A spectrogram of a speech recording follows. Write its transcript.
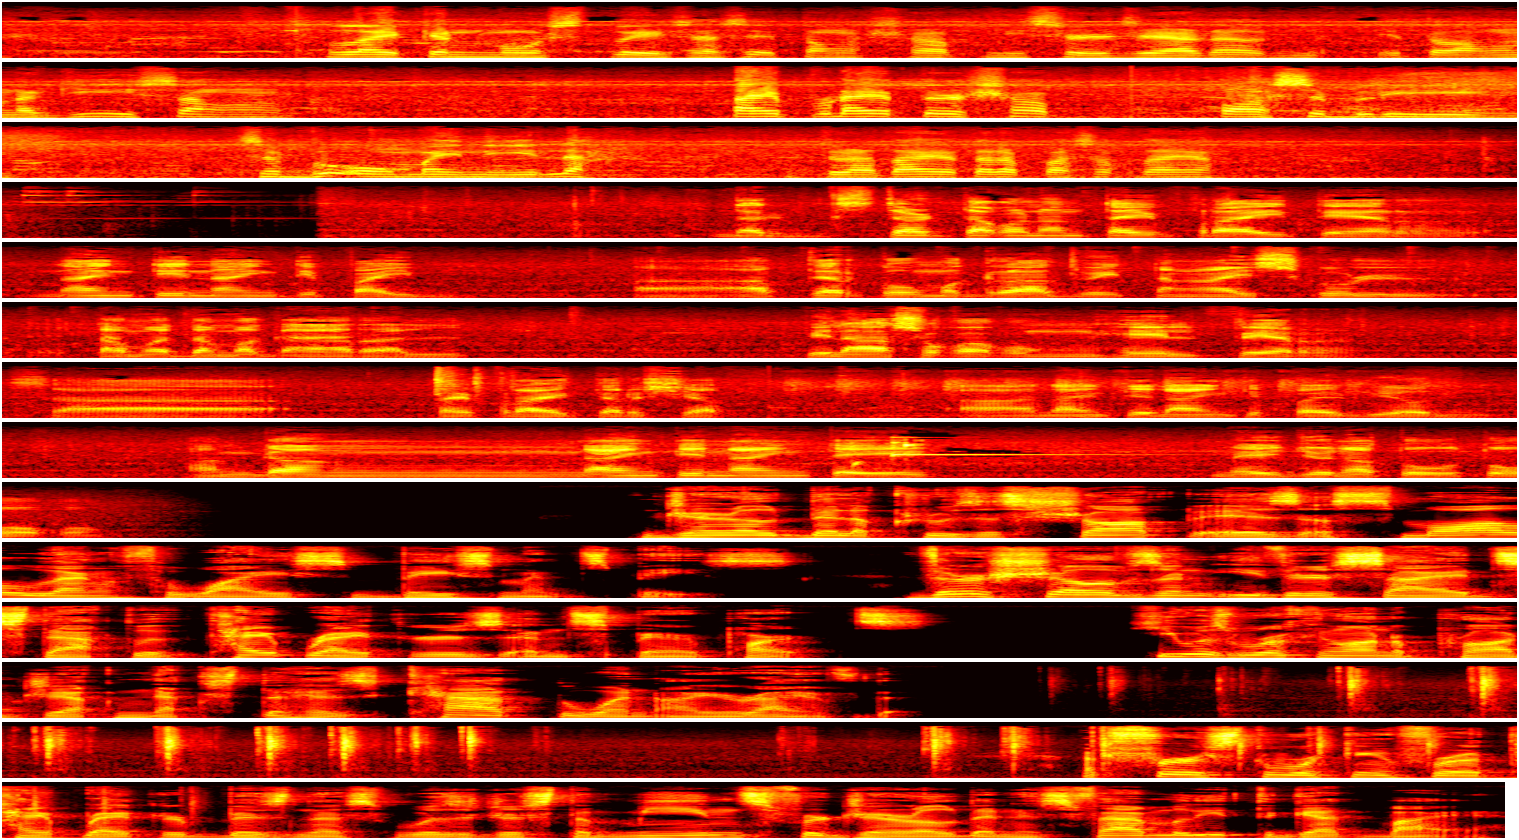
like in most places, itong shop ni Sir Gerald, ito ang nag-iisang typewriter shop, possibly sa buong Maynila. Ito na tayo, tara, pasok tayo. Nag-start ako ng typewriter 1995. Ah, after kong mag-graduate ng high school, tamad na mag-aral, pinasok akong helper sa typewriter shop. Ah, 1995 yon Hanggang 1998, medyo natuto ako. Gerald de la Cruz's shop is a small lengthwise basement space. There are shelves on either side stacked with typewriters and spare parts. He was working on a project next to his cat when I arrived. At first, working for a typewriter business was just a means for Gerald and his family to get by.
